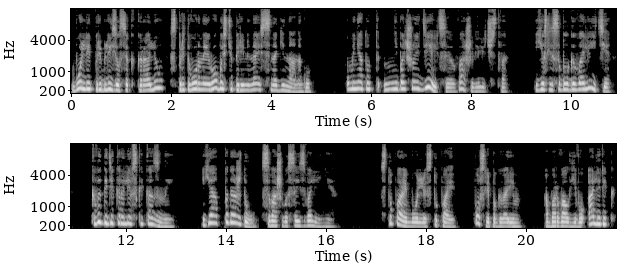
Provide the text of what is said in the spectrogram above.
Болли приблизился к королю с притворной робостью, переминаясь с ноги на ногу. «У меня тут небольшое дельце, ваше величество. Если соблаговолите, к выгоде королевской казны». Я подожду с вашего соизволения. Ступай, Болли, ступай. После поговорим. Оборвал его Алерик,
